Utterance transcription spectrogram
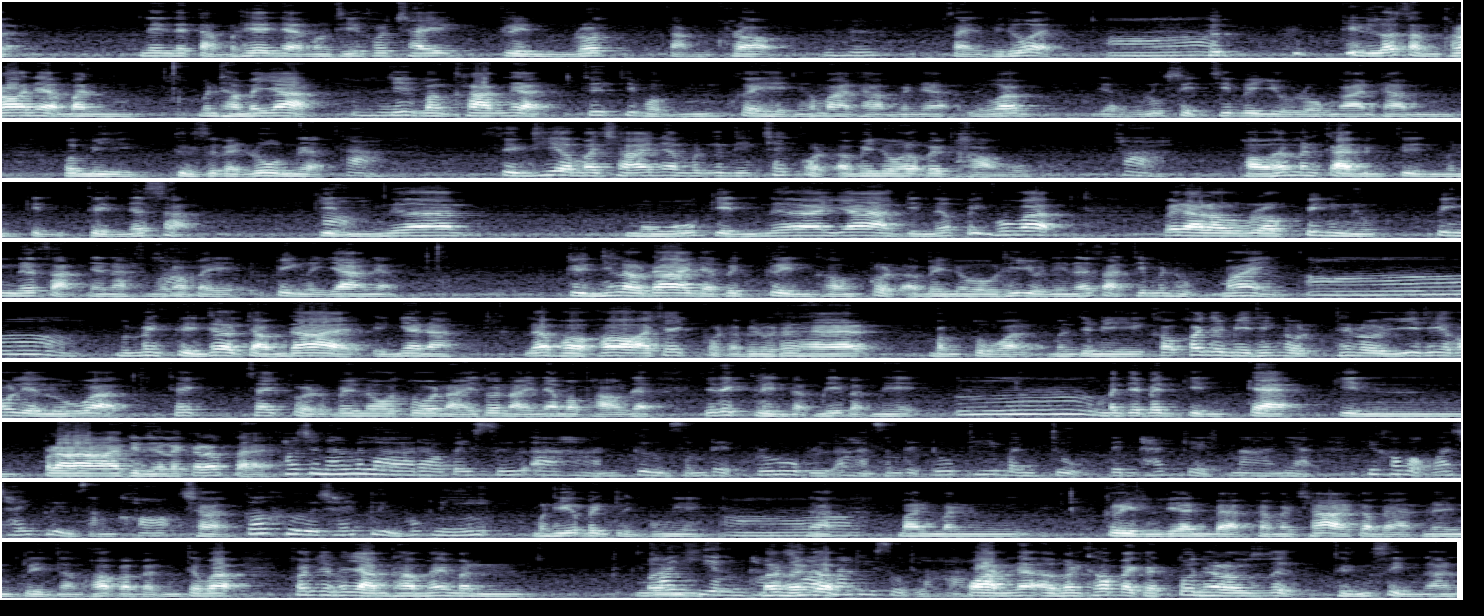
ในในต่างประเทศเนี่ยบางทีเขาใช้กลิ่นรสสังเคราะห์อือฮึใส่ไปด้วยอ๋อคืคือกลิ่นรสสังเคราะห์เนี่ยมัน มันทำไม่ยากอือฮึที่บางครั้งเนี่ยที่ที่ผมเคยเห็นเขามาทำมันเนี่ยหรือว่าอย่างลูกศิษย์ที่ไปอยู่โรงงานทำบะหมี่กึ่งสำเร็จรูปเนี่ยค่ะสิ่งที่เอามาใช้เนี่ยมันก็ใช้กรดอะมิโนเอาไปเผาค่ะ เผาให้มันกลายเป็นกลิ่นเหมือนกลิ่นกลิ่นเนื้อสัตว์กลิ่นเนื้อหมูกลิ่นเนื้อย่างกลิ่นเนื้อปิ้งเพราะว่าเวลาเราเราปิ้งเนื้อปิ้งเนื้อสัตว์เนี่ยนะสมมติเราไปปิ้งหรือย่างเนี่ย กลิ่นที่เราได้เนี่ยเป็นกลิ่นของกรดอะมิโนที่อยู่ในเนื้อสัตว์ที่มันถูกไหม้อ๋อ มันเป็นกลิ่นที่เราจำได้อย่างเงี้ยนะ แล้วพอเขาเอาใช้กรดอะมิโนแท้ๆ บางตัวมันจะมีเขาเขาจะมีเทคโนโลเทคโนโลยีที่เขาเรียนรู้ว่า ใช้ใช้กรดอะมิโนตัวไหนตัวไหนเนี่ยมาเผาเนี่ยจะได้กลิ่นแบบนี้แบบนี้อืมมันจะเป็นกลิ่นแกะกลิ่นปลากลิ่นอะไรก็แล้วแต่ เพราะฉะนั้นเวลาเราไปซื้ออาหารกึ่งสำเร็จรูป หรืออาหารสำเร็จรูปที่บรรจุเป็นแพ็กเกจมาเนี่ยที่เขาบอกว่าใช้กลิ่นสังเคราะห์ใช่ก็คือใช้กลิ่นพวกนี้บางทีก็เป็นกลิ่นพวกนี้อ๋อนะมันมันกลิ่นเรียนแบบธรรมชาติก็แบบหนึ่งกลิ่นสังเคราะห์ก็แบบนึงแต่ว่าเขาจะพยายามทำให้มันมั ใกล้เคียงธรรมนเหมือนชากัติมากที่สุดเหรอคะควันเนี่ยเออมันเข้าไปกระตุ้นให้เรารู้สึกถึงสิ่งนั้น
